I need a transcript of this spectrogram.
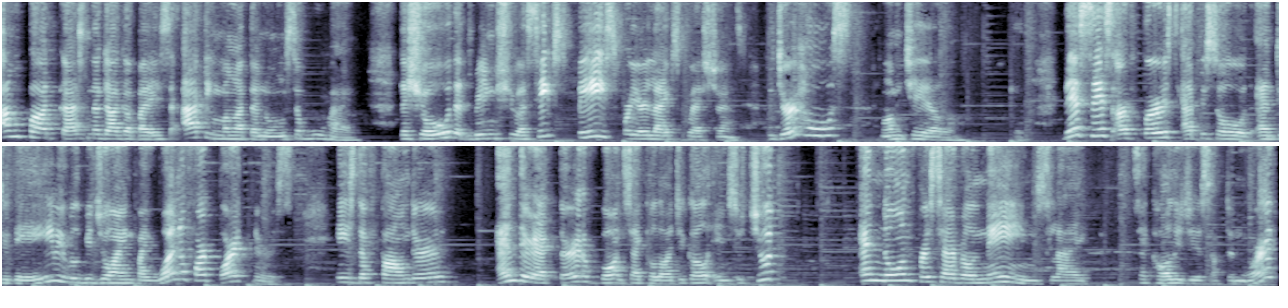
ang podcast na gagabay sa ating mga tanong sa buhay. The show that brings you a safe space for your life's questions. With your host, Mom Jill. Okay. This is our first episode and today we will be joined by one of our partners. He is the founder and director of Bond Psychological Institute and known for several names like Psychologist of the North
